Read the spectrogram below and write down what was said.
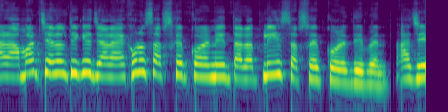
আর আমার চ্যানেলটিকে যারা এখনও সাবস্ক্রাইব করেনি, তারা প্লিজ সাবস্ক্রাইব করে দিবেন। আজ এ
